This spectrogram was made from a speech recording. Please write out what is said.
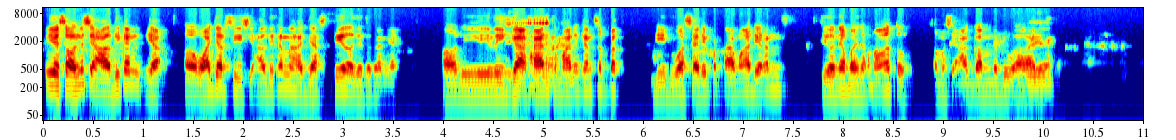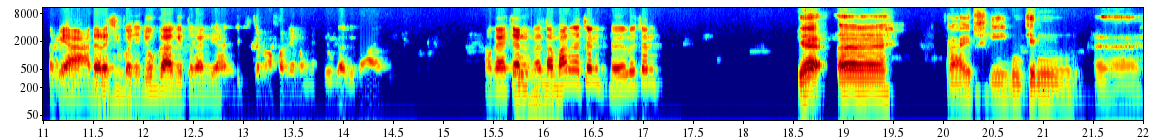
Iya soalnya si Aldi kan ya eh, wajar sih si Aldi kan aja steal gitu kan ya. Kalau di liga kan Iya. kemarin kan sempet di dua seri pertama dia kan stealnya banyak banget tuh sama si Agam berdua kan. Iya. Tapi ya ada resikonya juga gitu kan dia kan jadi turnovernya banyak juga gitu Aldi. Oke Chen, ada tambahan nggak Chen? Dari lu Chen? Ya, eh terakhir sih mungkin eh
